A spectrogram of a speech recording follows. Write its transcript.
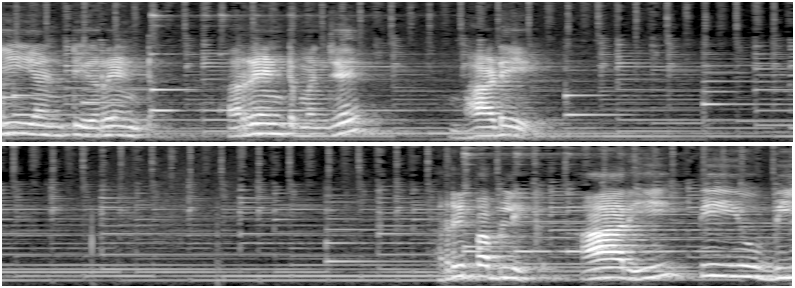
E N T rent rent म्हणजे भाडे. Republic R E P U B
